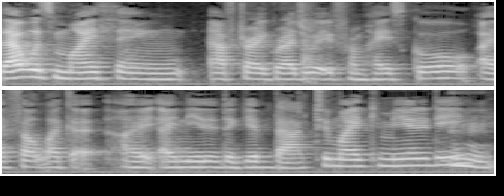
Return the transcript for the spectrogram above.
that was my thing after I graduated from high school. I felt like I, I needed to give back to my community mm-hmm.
